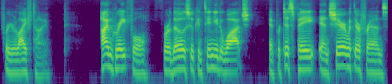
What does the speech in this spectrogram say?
for your lifetime. I'm grateful for those who continue to watch and participate and share with their friends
